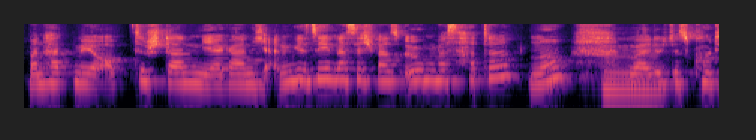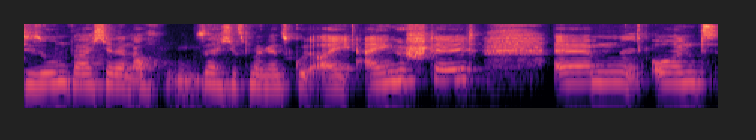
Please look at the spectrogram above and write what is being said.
man hat mir optisch dann ja gar nicht angesehen, dass ich was irgendwas hatte. Ne? Mhm. Weil durch das Cortison war ich ja dann auch, sage ich jetzt mal ganz gut eingestellt. Ähm, und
